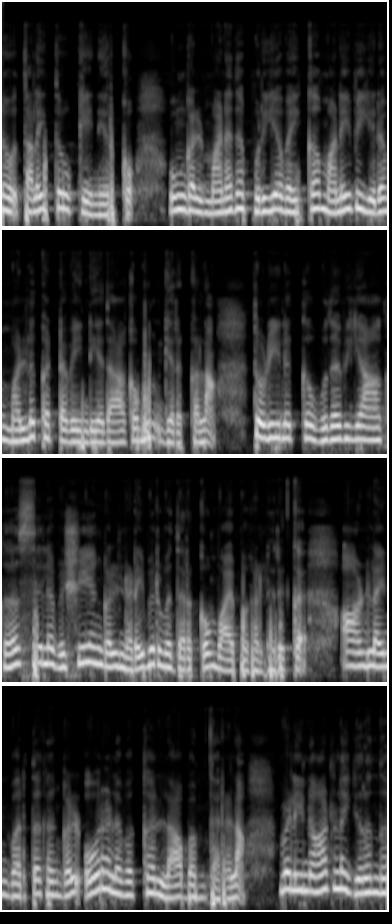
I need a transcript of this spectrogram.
நோ தலை தூக்கி நிற்கும். உங்கள் மனதை புரிய வைக்க மனைவியிடம் மல்லு கட்ட வேண்டியதாகவும் இருக்கலாம். தொழிலுக்கு உதவியாக சில விஷயங்கள் நடைபெறுவதற்கும் வாய்ப்பு வாய்ப்புகள் இருக்கு. ஆன்லைன் வர்த்தகங்கள் ஓரளவுக்கு லாபம் தரலாம். வெளிநாட்டில் இருந்து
